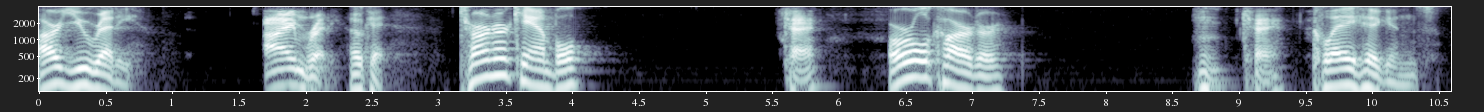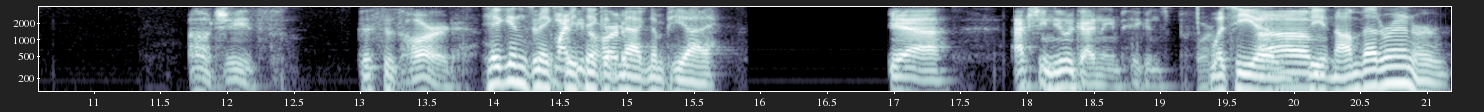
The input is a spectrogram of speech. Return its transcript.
Are you ready? I'm ready. Okay. Turner Campbell, Okay. Earl Carter, Okay. Clay Higgins. Oh, geez, this is hard. Higgins This makes me think of Magnum PI. Yeah, I actually knew a guy named Higgins before. Was he a Um, Vietnam veteran or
